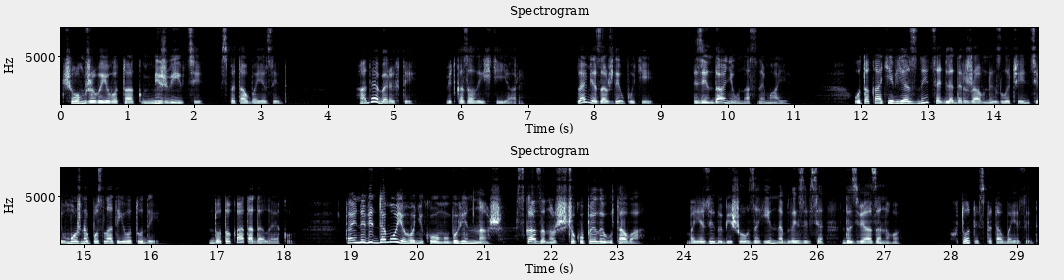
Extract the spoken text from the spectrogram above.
Чом же ви його так, міжвівці? спитав Баязид. А де берегти? відказали їх тіяри. Плем'я завжди в путі. Зінданів у нас немає. У Токаті в'язниця для державних злочинців можна послати його туди. До Токата далеко. Та й не віддамо його нікому, бо він наш. Сказано ж, що купили у тава. Баязид обійшов загін, наблизився до зв'язаного. Хто ти? спитав Баязид.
